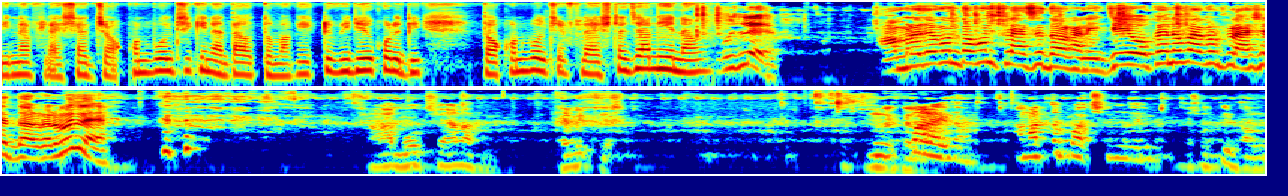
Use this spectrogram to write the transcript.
বিনা ফ্ল্যাশ আর যখন বলছি কিনা দাও তোমাকে একটু ভিডিও করে দিই তখন বলছে ফ্ল্যাশটা জ্বালিয়ে নাও। বুঝলে? আমরা যখন তখন ফ্ল্যাশের দরকার নেই। যে ওকে নেব এখন ফ্ল্যাশের দরকার বুঝলে? টেস্ট একদম আমার তো পছন্দের সত্যি ভালো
